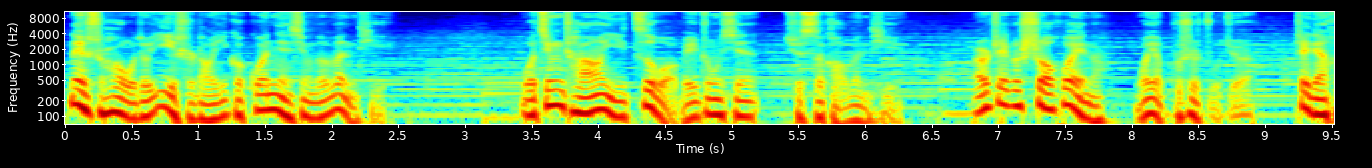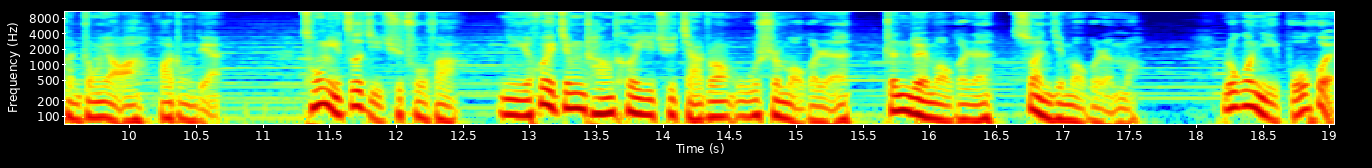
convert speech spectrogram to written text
那时候我就意识到一个关键性的问题：我经常以自我为中心去思考问题，而这个社会呢，我也不是主角，这点很重要啊，划重点。从你自己去出发，你会经常特意去假装无视某个人，针对某个人，算计某个人吗？如果你不会，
